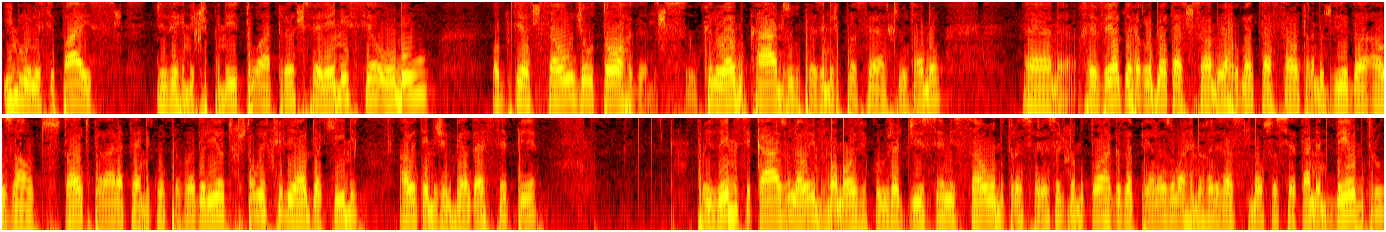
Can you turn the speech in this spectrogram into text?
e municipais dizem respeito à transferência ou obtenção de outorgas, o que não é o caso do presente processo. Então, é, revendo a regulamentação e a argumentação trazida aos autos, tanto pela área técnica como Procuradoria, eu estou me filiando aqui ao entendimento da SCP pois esse caso não envolve, como já disse, emissão ou transferência de outorgas, apenas uma reorganização societária dentro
